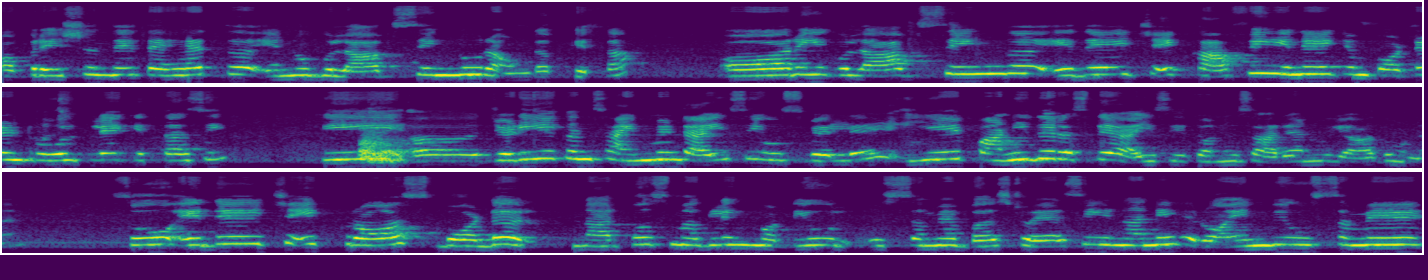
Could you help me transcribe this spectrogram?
ਆਪਰੇਸ਼ਨ ਦੇ ਤਹਿਤ ਇਹਨੂੰ ਗੁਲਾਬ ਸਿੰਘ ਨੂੰ ਰਾਉਂਡ ਅਪ ਕੀਤਾ। ਔਰ ਇਹ ਗੁਲਾਬ ਸਿੰਘ ਇਹਦੇ ਵਿੱਚ ਇੱਕ ਕਾਫੀ ਇਹਨੇ ਇੱਕ ਇੰਪੋਰਟੈਂਟ ਰੋਲ ਪਲੇ ਕੀਤਾ ਸੀ ਕਿ ਜਿਹੜੀ ਇਹ ਕਨਸਾਈਨਮੈਂਟ ਆਈ ਸੀ ਉਸ ਵੇਲੇ, ਇਹ ਪਾਣੀ ਦੇ ਰਸਤੇ ਆਈ ਸੀ, ਤੁਹਾਨੂੰ ਸਾਰਿਆਂ ਨੂੰ ਯਾਦ ਹੋਣਾ ਸੋ ਇਹਦੇ ਵਿੱਚ ਇੱਕ cross border narco smuggling module ਉਸ ਸਮੇਂ ਬਸਟ ਹੋਇਆ ਸੀ। ਇਹਨਾਂ ਨੇ ਹੈਰੋਇਨ ਵੀ ਉਸ ਸਮੇਂ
